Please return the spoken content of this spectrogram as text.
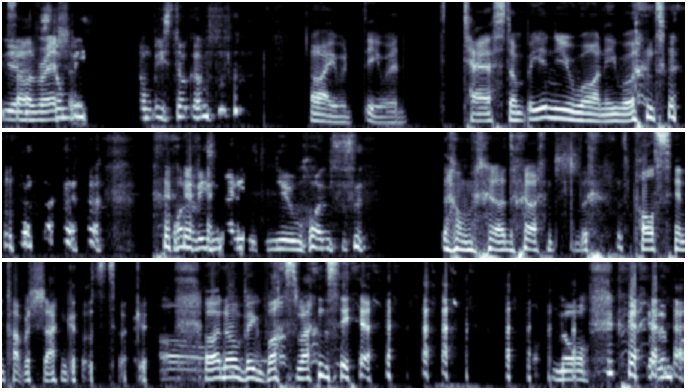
Yeah, Celebration. Stumpy, Stumpy's took him. Oh, he would. He would tear Stumpy a new one. He would. One of his many new ones. um, Paul St. Papa Shango's took it. Oh, Oh no, Big Boss Man's here. no. Get him back.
